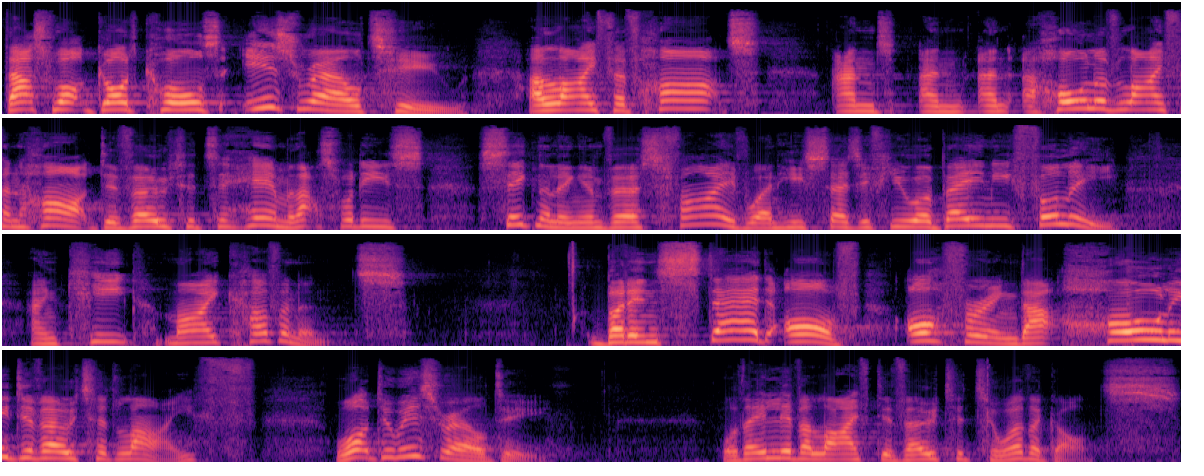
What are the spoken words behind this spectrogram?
That's what God calls Israel to a life of heart and, and, and a whole of life and heart devoted to Him. And that's what He's signaling in verse 5 when He says, If you obey me fully and keep my covenants. But instead of offering that wholly devoted life, what do Israel do? Well, they live a life devoted to other gods.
